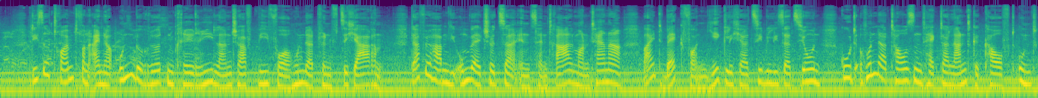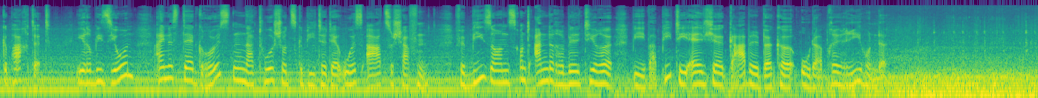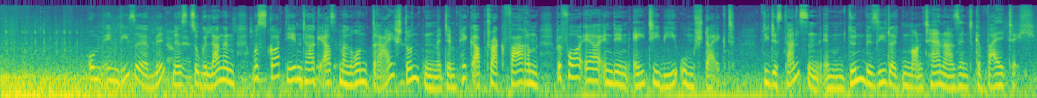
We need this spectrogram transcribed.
Diese träumt von einer unberührten Prärielandschaft wie vor 150 Jahren. Dafür haben die Umweltschützer in Zentralmontana, weit weg von jeglicher Zivilisation, gut 100.000 Hektar Land gekauft und gepachtet. Ihre Vision, eines der größten Naturschutzgebiete der USA zu schaffen. Für Bisons und andere Wildtiere wie Wapiti-Elche, Gabelböcke oder Präriehunde. Um in diese Wildnis zu gelangen, muss Scott jeden Tag erstmal rund drei Stunden mit dem Pickup-Truck fahren, bevor er in den ATV umsteigt. Die Distanzen im dünn besiedelten Montana sind gewaltig.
